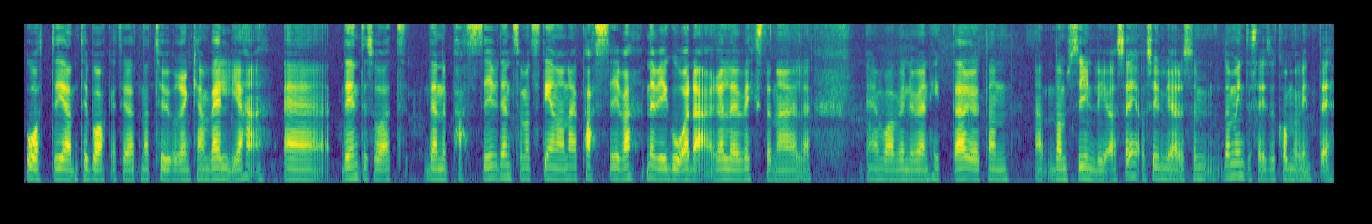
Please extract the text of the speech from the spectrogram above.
återigen tillbaka till att naturen kan välja här. Eh, det är inte så att den är passiv, det är inte som att stenarna är passiva när vi går där eller växterna eller eh, vad vi nu än hittar utan att de synliggör sig och synliggör det som de inte säger så kommer vi inte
